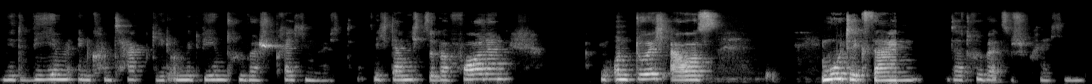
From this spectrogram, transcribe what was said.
mit wem in Kontakt geht und mit wem drüber sprechen möchte. Sich da nicht zu überfordern und durchaus mutig sein, darüber zu sprechen.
